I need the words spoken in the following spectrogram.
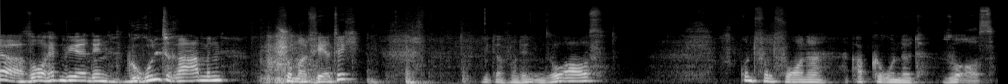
Ja, so hätten wir den Grundrahmen schon mal fertig. Sieht dann von hinten so aus. Und von vorne abgerundet so aus.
